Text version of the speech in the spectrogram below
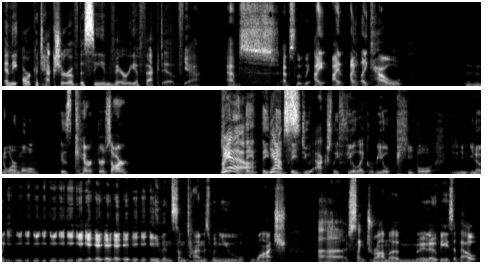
and the architecture of the scene very effective. yeah, abs absolutely. I I I like how normal his characters are right? Yeah. Like they, they, yes. they, they, do actually feel like real people. You, know, even sometimes when you watch uh, just like drama movies about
